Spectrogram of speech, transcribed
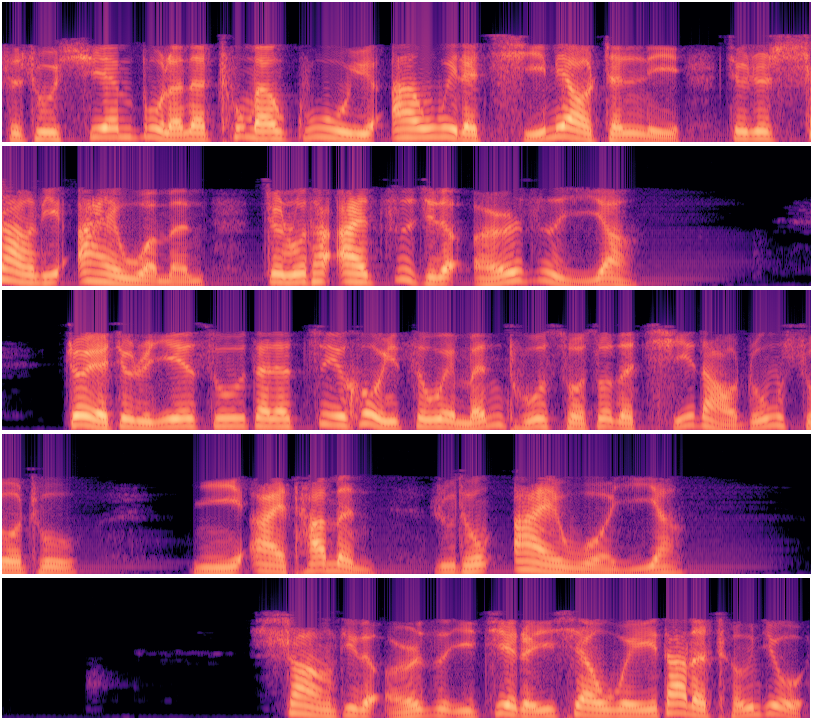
此处宣布了那充满鼓舞与安慰的奇妙真理，就是上帝爱我们，正如他爱自己的儿子一样。这也就是耶稣在他最后一次为门徒所做的祈祷中说出：“你爱他们，如同爱我一样。”上帝的儿子已借着一项伟大的成就，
